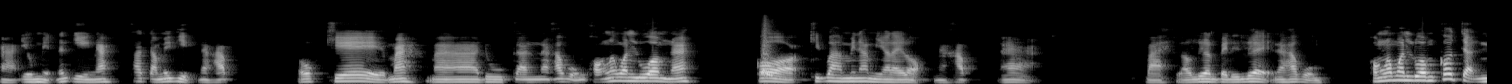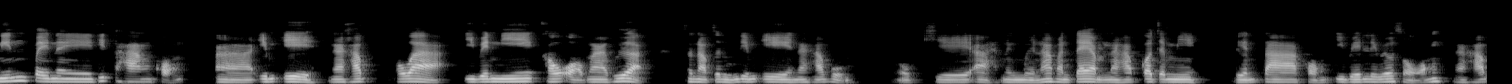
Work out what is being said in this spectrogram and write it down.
อ่าเอลเมดนั่นเองนะ ถ้าจำไม่ผิดนะครับ โอเคมามาดูกันนะครับผมของรางวัลรวมนะ ก็คิดว่าไม่น่ามีอะไรหรอกนะครับอ่าไปเราเลื่อนไปเรื่อยๆนะครับผมของรางวัลรวมก็จะเน้นไปในทิศทางของอ่า MA นะครับ เพราะว่าอีเวนต์นี้เขาออกมาเพื่อสนับสนุน MA นะครับผมโอเคอะหนึ่งหมื่นห้าพันแต้มนะครับ ก็จะมีเหรียญตาของอีเวนต์เลเวลสองนะครับ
